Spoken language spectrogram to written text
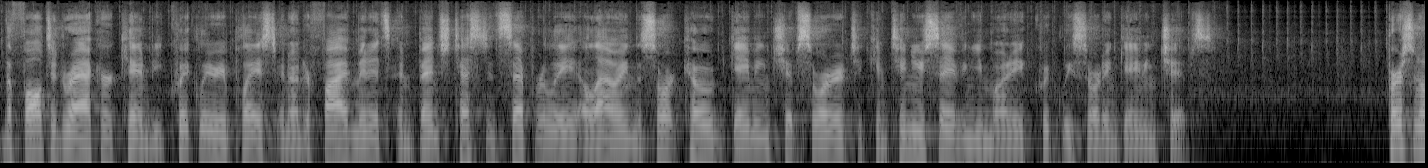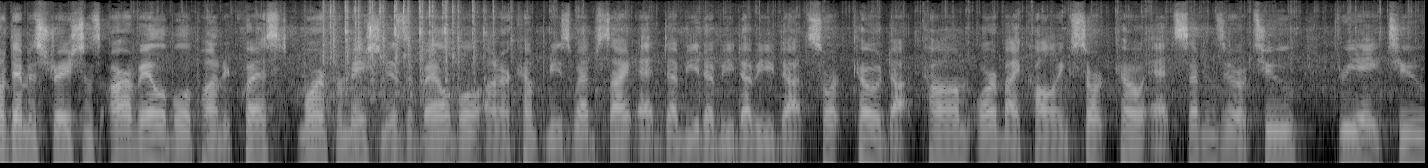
the faulted racker can be quickly replaced in under 5 minutes and bench tested separately, allowing the Sortco gaming chip sorter to continue saving you money quickly sorting gaming chips. Personal demonstrations are available upon request. More information is available on our company's website at www.sortco.com or by calling Sortco at 702 382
